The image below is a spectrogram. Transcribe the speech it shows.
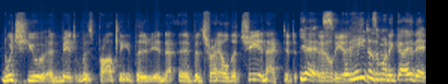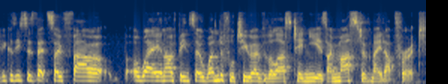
which you admit was partly the uh, betrayal that she enacted yes, earlier. But he doesn't want to go there because he says that's so far away, and I've been so wonderful to you over the last ten years. I must have made up for it.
